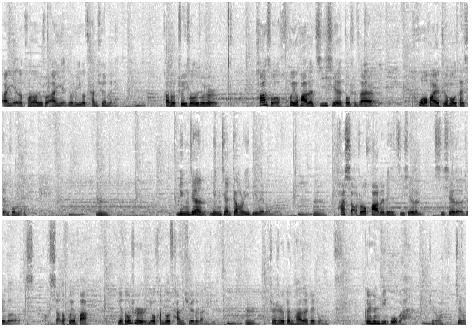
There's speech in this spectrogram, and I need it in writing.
安野的朋友就说安野就是一个残缺美，嗯他所追求的就是他所绘画的机械都是在破坏之后才显出美，嗯。嗯，零件零件掉了一地那种美，嗯。嗯，他小时候画的这些机械的机械的这个小小的绘画，也都是有很多残缺的感觉。嗯。嗯，这是跟他的这种根深蒂固吧，嗯。这种这种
